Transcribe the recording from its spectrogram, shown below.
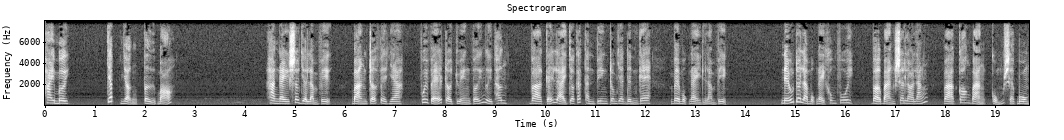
20. Chấp nhận từ bỏ Hàng ngày sau giờ làm việc, bạn trở về nhà, vui vẻ trò chuyện với người thân và kể lại cho các thành viên trong gia đình nghe về một ngày làm việc. Nếu đó là một ngày không vui, vợ bạn sẽ lo lắng và con bạn cũng sẽ buồn.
